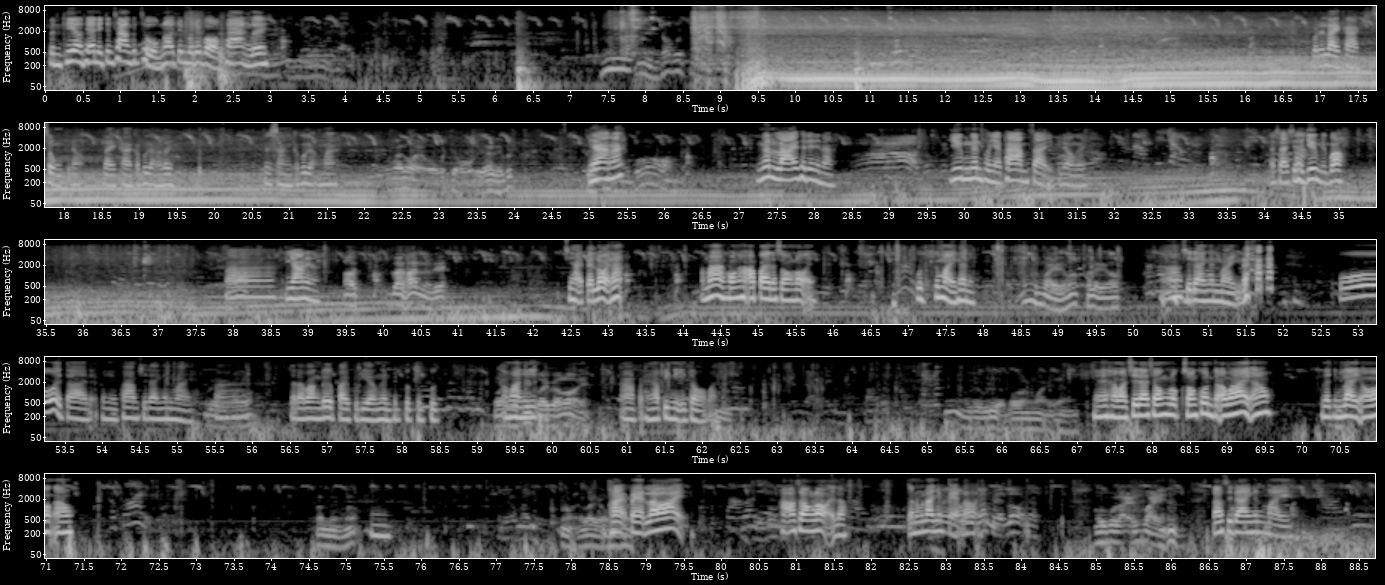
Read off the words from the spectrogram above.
เพิ่นเที่ยวแท้นี่จนช่างเป็นโฉกเนาะจนบ่ได้บอกทางเลย นี่ชอ บกูบ่ได้ไล่ค่ะส่งพี่น้องไล่ค่ะกระเบื้องเลยไปสั่งกระเบื้องมาว่าลอยออกจะออกเหลือหรือปุ๊บย่างอะโอ้เงินหลายเท่าเด้นี่นะยืมเงินพ่อใหญ่พามใส่พี่น้องเลยอาศัยสิให้ยืมอีกบ่ ป้าอีหยังนี่นะเอาใบพันหน่อยดิสิหาย800นะเอามาของเอาไปละ200อุ้ยคือใหม่แค่นี้ใหม่เหรออะไรเอาอ้าวเสียดายเงินใหม่อีกแล้วโอ้ยตายเนี่ยพ่อใหญ่พามเสียดายเงินใหม่เลยป้าเอาจะระวังเด้อไปผู้เดียวเงินเป็นปึกเป็นปึก เอามานี่คอยไปอร่อยอ่าปัญหาปินหนีต่อไปเรือเรือบอลใหม่เลย ไงหาว่าเสียดายสองลกสองคนก็เอาไว้เอาแล้วจึงไล่ออกเอาพันหนึ่งเนาะอืมอ๋ออะไรเอาผ่าแปดร้อยเขาเอาสองร้อยแล้วกันน้ำลายยังแปดร้อยแปดร้อยนะโอ้โหไรไฟเราเสียดายเงินใหม่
